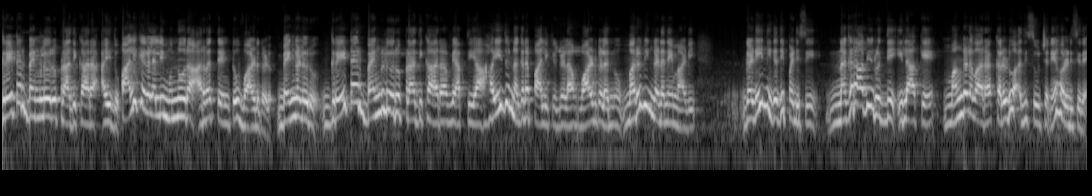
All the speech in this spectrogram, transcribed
ಗ್ರೇಟರ್ ಬೆಂಗಳೂರು ಪ್ರಾಧಿಕಾರ ಐದು. ಪಾಲಿಕೆಗಳಲ್ಲಿ ಮುನ್ನೂರ ಅರವತ್ತೆಂಟು ವಾರ್ಡ್ಗಳು. ಬೆಂಗಳೂರು ಗ್ರೇಟರ್ ಬೆಂಗಳೂರು ಪ್ರಾಧಿಕಾರ ವ್ಯಾಪ್ತಿಯ ಐದು ನಗರ ಪಾಲಿಕೆಗಳ ವಾರ್ಡ್ಗಳನ್ನು ಮರುವಿಂಗಡಣೆ ಮಾಡಿ ಗಡಿ ನಿಗದಿಪಡಿಸಿ ನಗರಾಭಿವೃದ್ಧಿ ಇಲಾಖೆ ಮಂಗಳವಾರ ಕರಡು ಅಧಿಸೂಚನೆ ಹೊರಡಿಸಿದೆ.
